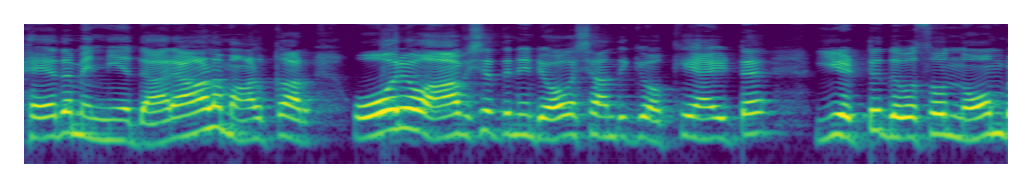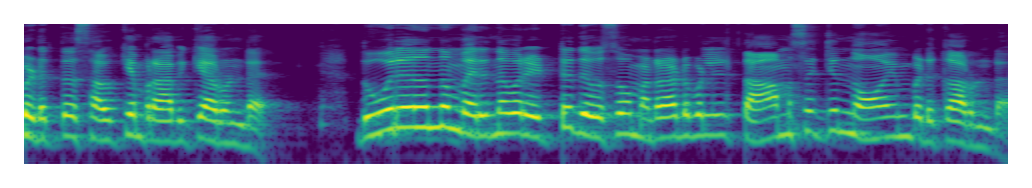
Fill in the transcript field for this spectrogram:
ഭേദമന്യേ ധാരാളം ആൾക്കാർ ഓരോ ആവശ്യത്തിനും രോഗശാന്തിക്കും ഒക്കെയായിട്ട് ഈ എട്ട് ദിവസവും നോമ്പെടുത്ത് സൗഖ്യം പ്രാപിക്കാറുണ്ട്. ദൂരെ നിന്നും വരുന്നവർ എട്ട് ദിവസവും മണറാട് പള്ളിയിൽ താമസിച്ചും നോയമ്പെടുക്കാറുണ്ട്.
